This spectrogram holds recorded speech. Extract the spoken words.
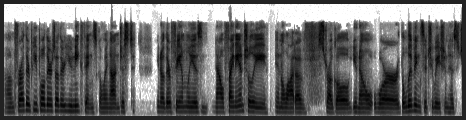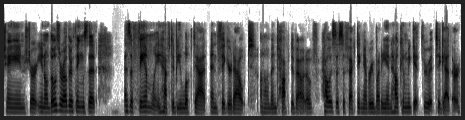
um, for other people there's other unique things going on just you know their family is now financially in a lot of struggle you know or the living situation has changed or you know those are other things that as a family have to be looked at and figured out um, and talked about of how is this affecting everybody and how can we get through it together.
